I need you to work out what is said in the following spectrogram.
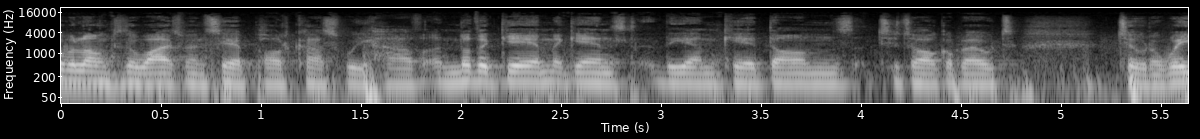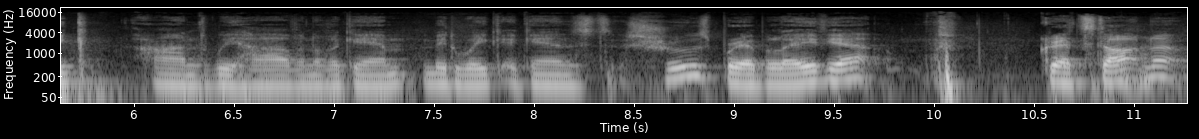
Welcome along to the Wise Men Say podcast. We have another game against the MK Dons to talk about two in a week, and we have another game midweek against Shrewsbury, I believe. Yeah, great start, isn't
